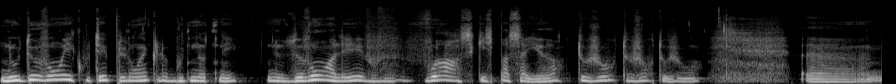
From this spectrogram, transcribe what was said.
Nous devons écouter plus loin que le bout de notre nez. Nous devons aller voir ce qui se passe ailleurs, toujours, toujours, toujours. Euh,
